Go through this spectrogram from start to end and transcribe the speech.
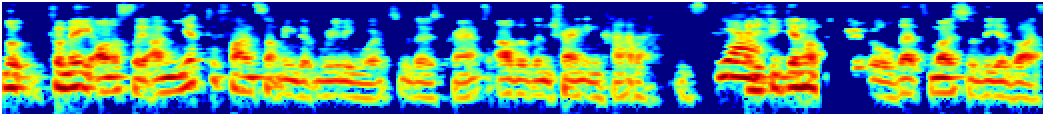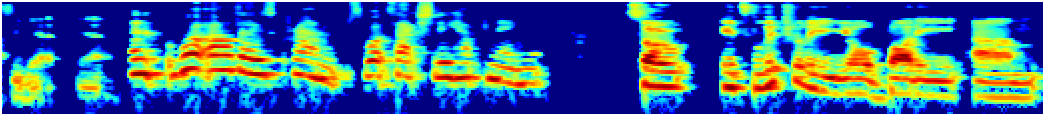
look, for me, honestly, I'm yet to find something that really works with those cramps other than training harder. Yeah. And if you get on Google, that's most of the advice you get. Yeah. And what are those cramps? What's actually happening? So it's literally your body um,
